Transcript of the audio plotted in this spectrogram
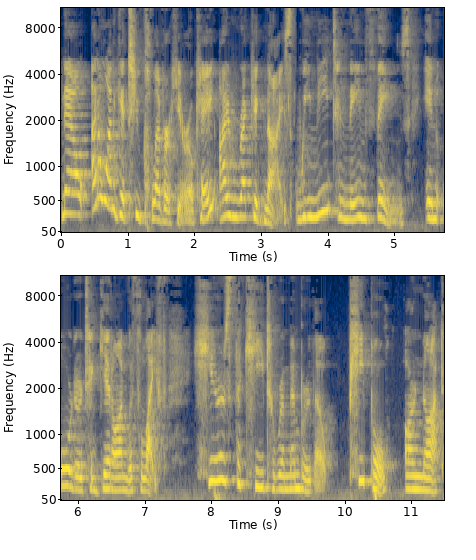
Now, I don't want to get too clever here, okay? I recognize we need to name things in order to get on with life. Here's the key to remember though. People are not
